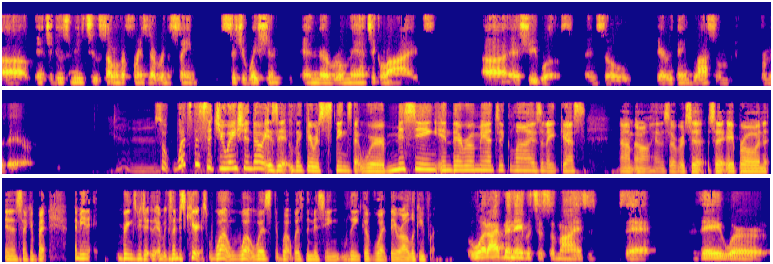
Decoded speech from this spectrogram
uh, introduced me to some of her friends that were in the same situation in their romantic lives uh, as she was, and so everything blossomed from there. Hmm. So, what's the situation though? Is it like there was things that were missing in their romantic lives, and I guess, um, and I'll hand this over to to April in, in a second. But I mean, brings me to because I'm just curious what what was what was the missing link of what they were all looking for? What I've been able to surmise is that they were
